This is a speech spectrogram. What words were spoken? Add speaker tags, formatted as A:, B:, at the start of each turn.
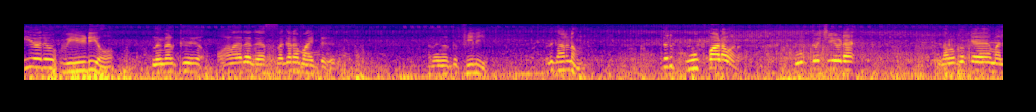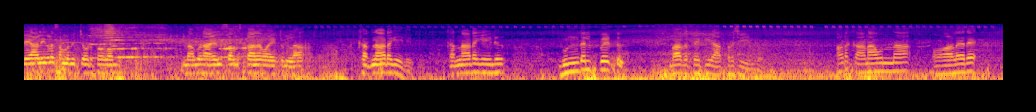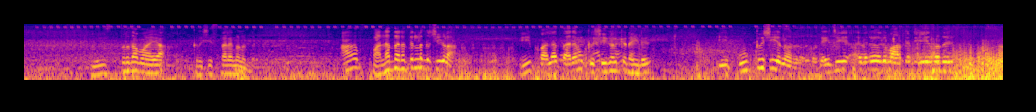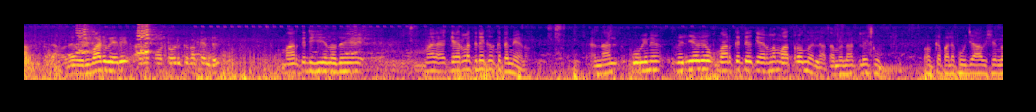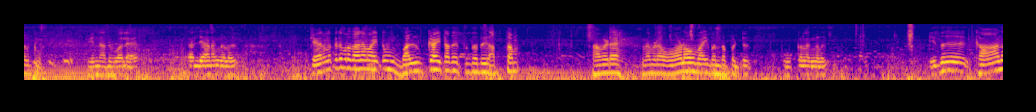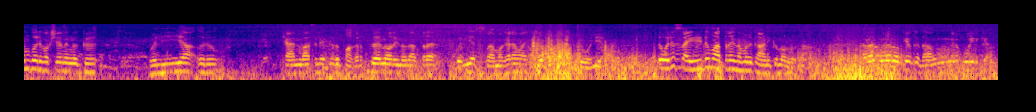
A: ഈ ഒരു വീഡിയോ നിങ്ങൾക്ക് വളരെ രസകരമായിട്ട് നിങ്ങൾക്ക് ഫീൽ ചെയ്യും. അത് കാരണം ഇതൊരു പൂപ്പാടമാണ്. പൂക്കൃഷിയുടെ നമുക്കൊക്കെ മലയാളികളെ സംബന്ധിച്ചിടത്തോളം നമ്മുടെ അയൽ സംസ്ഥാനമായിട്ടുള്ള കർണാടകയിൽ കർണാടകയിൽ ഗുണ്ടൽപേട്ട് ഭാഗത്തേക്ക് യാത്ര ചെയ്യുമ്പോൾ അവിടെ കാണാവുന്ന വളരെ വിസ്തൃതമായ കൃഷിസ്ഥലങ്ങളുണ്ട്. ആ പലതരത്തിലുള്ള കൃഷികളാണ്. ഈ പലതരം കൃഷികൾക്കിടയിൽ ഈ പൂക്കൃഷി എന്ന് പറയുന്നത് പ്രത്യേകിച്ച് ഇവർ ഒരു മാർക്കറ്റ് ചെയ്യുന്നത് അവിടെ ഒരുപാട് പേര് അവിടെ ഫോട്ടോ എടുക്കുന്നൊക്കെ ഉണ്ട്. മാർക്കറ്റ് ചെയ്യുന്നത് കേരളത്തിലേക്കൊക്കെ തന്നെയാണ്. എന്നാൽ പൂവിന് വലിയൊരു മാർക്കറ്റ് കേരളം മാത്രമൊന്നുമല്ല തമിഴ്നാട്ടിലേക്കും ഒക്കെ പല പൂജ ആവശ്യങ്ങൾക്കും പിന്നെ അതുപോലെ കല്യാണങ്ങൾ. കേരളത്തിൽ പ്രധാനമായിട്ടും ബൾക്കായിട്ട് അത് എത്തുന്നത് അത്തം. അവിടെ നമ്മുടെ ഓണവുമായി ബന്ധപ്പെട്ട് പൂക്കളങ്ങൾ. ഇത് കാണുമ്പോൾ ഒരു പക്ഷേ നിങ്ങൾക്ക് വലിയ ഒരു ക്യാൻവാസിലേക്ക് ഇത് പകർത്തുക എന്ന് പറയുന്നത് അത്ര വലിയ ശ്രമകരമായിട്ടുള്ള ജോലിയാണ്. ഇത് ഒരു സൈഡ് മാത്രമേ നമ്മൾ കാണിക്കുന്നുള്ളൂ. അതായത് ഇങ്ങനെ നോക്കി നോക്ക് ഇതാ ഇങ്ങനെ പോയിരിക്കാം.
